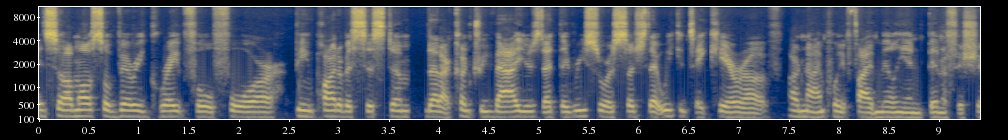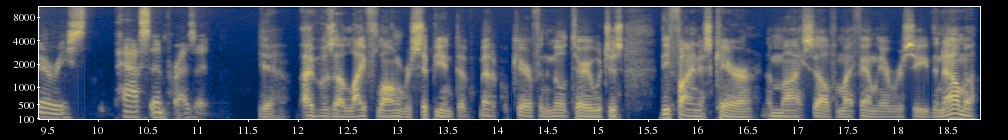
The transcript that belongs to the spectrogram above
And so I'm also very grateful for being part of a system that our country values, that they resource such that we can take care of our 9.5 million beneficiaries, past and present. Yeah, I was a lifelong recipient of medical care from the military, which is the finest care myself and my family ever received. And now I'm a,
